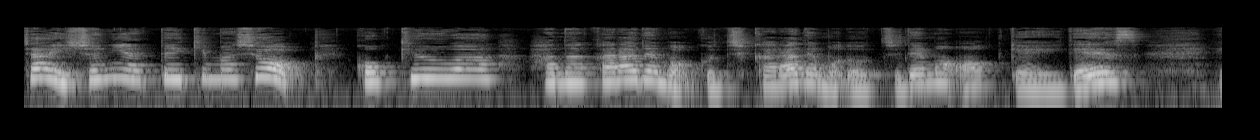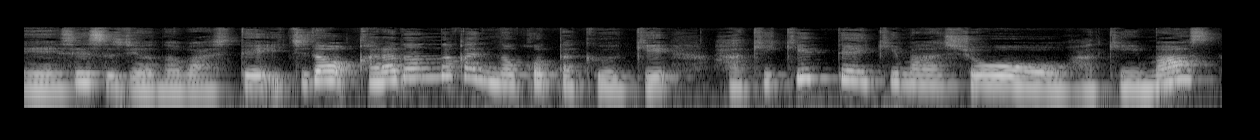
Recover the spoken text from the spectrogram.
じゃあ一緒にやっていきましょう。呼吸は鼻からでも口からでもどっちでも OK です。えー、背筋を伸ばして一度体の中に残った空気吐き切っていきましょう。吐きます。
